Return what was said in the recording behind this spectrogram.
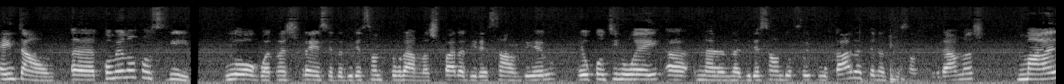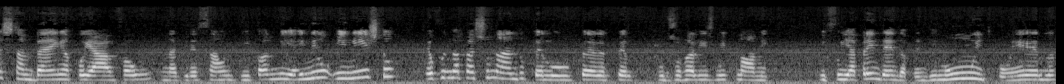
Então, uh, como eu não consegui logo a transferência da direção de programas para a direção dele, eu continuei uh, na, na, direção onde eu fui colocada, até na direção de programas, mas também apoiava-o na direção de economia. E, e, nisto eu fui me apaixonando pelo, pelo, pelo, pelo jornalismo económico e fui aprendendo, aprendi muito com ele.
